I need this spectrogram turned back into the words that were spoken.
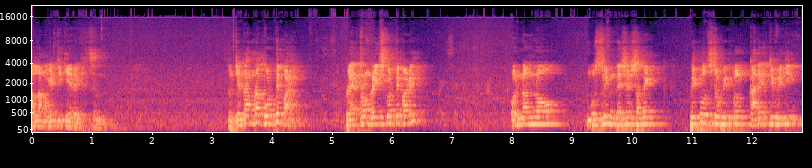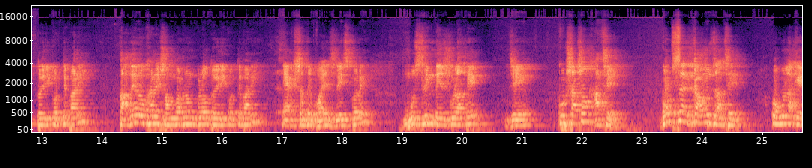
আল্লাহ আমাকে টিকিয়ে রেখেছেন। তো যেটা আমরা করতে পারি, প্ল্যাটফর্ম রেজ করতে পারি, অন্যান্য মুসলিম দেশের সাথে পিপলস টু পিপল কানেক্টিভিটি তৈরি করতে পারি, তাদের ওখানে সংগঠনগুলো তৈরি করতে পারি, একসাথে ভয়েস রেজ করে মুসলিম দেশগুলোতে যে কুশাসক আছে গোটস অ্যান্ড কাউজ আছে, ওগুলাকে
